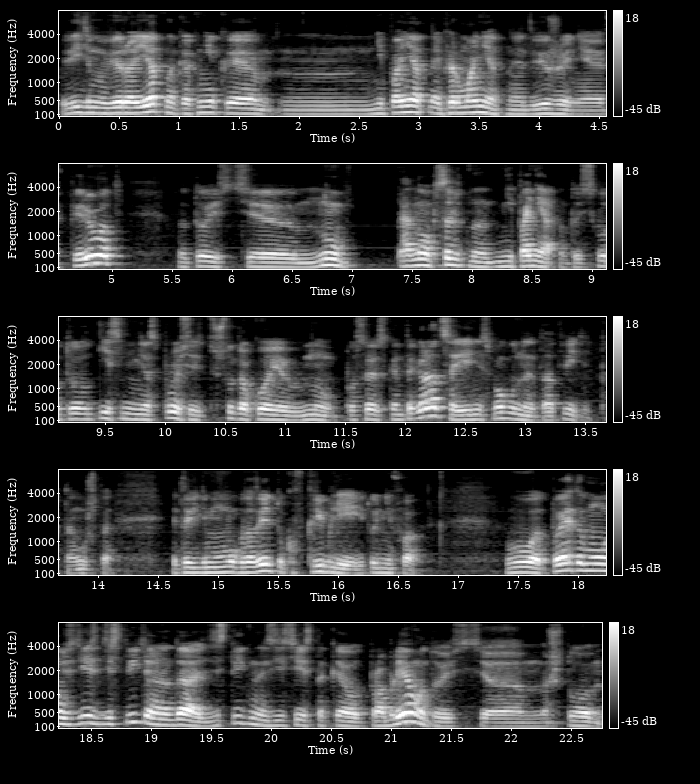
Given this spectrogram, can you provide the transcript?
видимо, вероятно, как некое непонятное перманентное движение вперед. То есть, э, ну, оно абсолютно непонятно. То есть, вот, вот если меня спросят, что такое ну, постсоветская интеграция, я не смогу на это ответить, потому что это, видимо, могут ответить только в Кремле, и то не факт. Вот, поэтому здесь действительно, да, действительно здесь есть такая вот проблема, то есть, э, что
